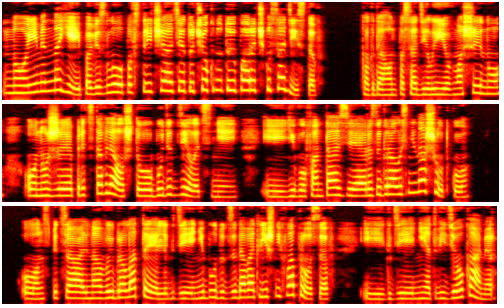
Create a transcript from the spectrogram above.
Но именно ей повезло повстречать эту чокнутую парочку садистов. Когда он посадил ее в машину, он уже представлял, что будет делать с ней, и его фантазия разыгралась не на шутку. Он специально выбрал отель, где не будут задавать лишних вопросов и где нет видеокамер.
